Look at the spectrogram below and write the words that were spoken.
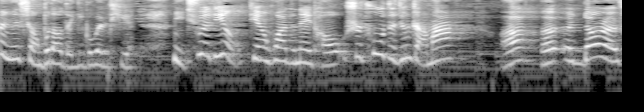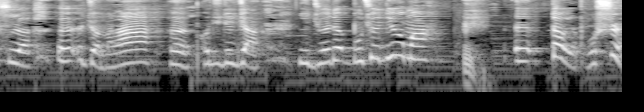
远也想不到的一个问题：你确定电话的那头是兔子警长吗？啊，呃呃，当然是。呃，怎么啦？呃，猴子警长，你觉得不确定吗？呃，倒也不是，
